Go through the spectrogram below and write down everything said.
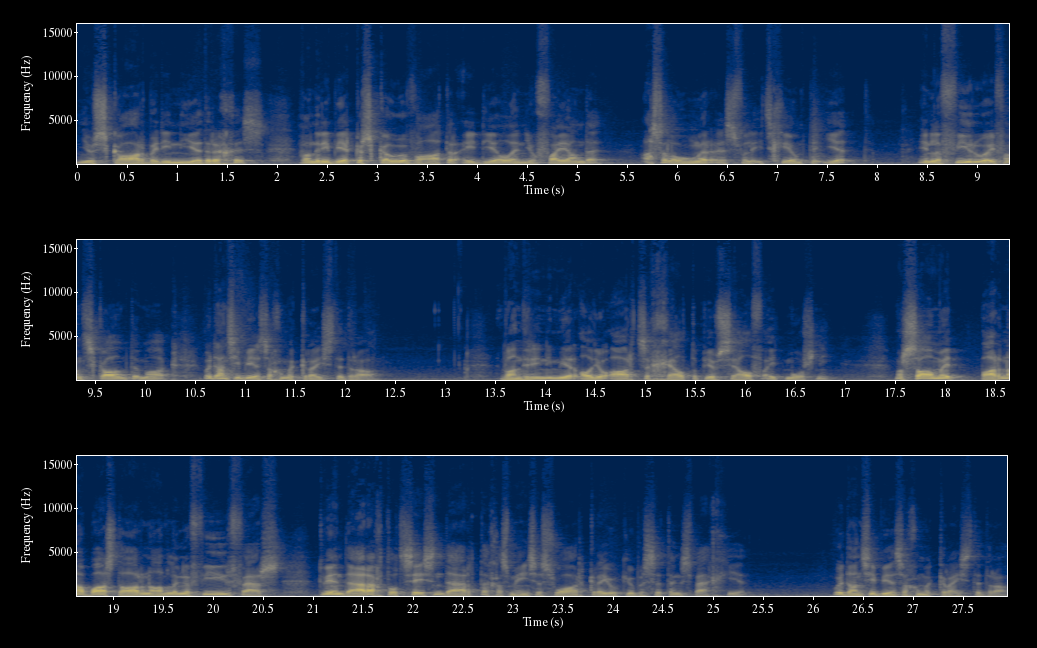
en jou skaar by die nederiges wanneer die beker skoue water uitdeel en jou vyande as hulle honger is vir hulle iets gee om te eet en hulle vuur hoe van skaamte maak maar dan is jy besig om 'n kruis te dra. Wanneer jy nie meer al jou aardse geld op jouself uitmors nie maar saam met Barnabas daar in Handelinge 4 vers 32 tot 36 as mense swaar kry ook jou besittings weggee o dan is jy besig om 'n kruis te dra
